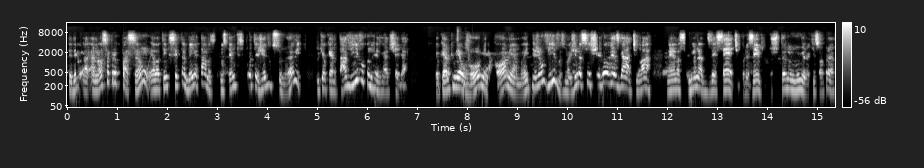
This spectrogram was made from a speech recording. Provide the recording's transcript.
Entendeu? A, a, nossa preocupação, ela tem que ser também, tá, mas nós temos que se proteger do tsunami, porque eu quero estar tá vivo quando o resgate chegar. Eu quero que meu avô, minha avó, minha mãe estejam vivos. Imagina assim, chegou o resgate lá, né, na semana 17, por exemplo, chutando um número aqui só para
